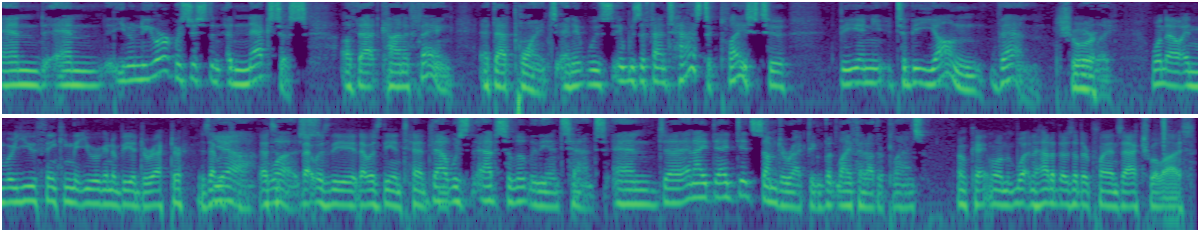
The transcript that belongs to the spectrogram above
and and you know New York was just a, a nexus of that kind of thing at that point, and it was it was a fantastic place to be in to be young then. Sure. Really. Well, now, and were you thinking that you were going to be a director? Is that yeah, what, that's it was. that was the that was the intent. That was absolutely the intent, and uh, and I, I, did some directing, but life had other plans. Okay, well, what and how did those other plans actualize?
